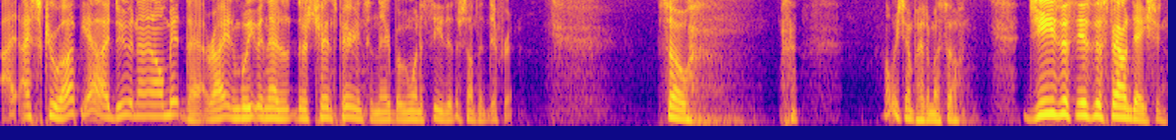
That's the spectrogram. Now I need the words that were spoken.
I, I screw up, yeah, I do, and I'll admit that, right? And, we, and there's, there's transparency in there, but we want to see that there's something different. So, I always jump ahead of myself. Jesus is this foundation,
